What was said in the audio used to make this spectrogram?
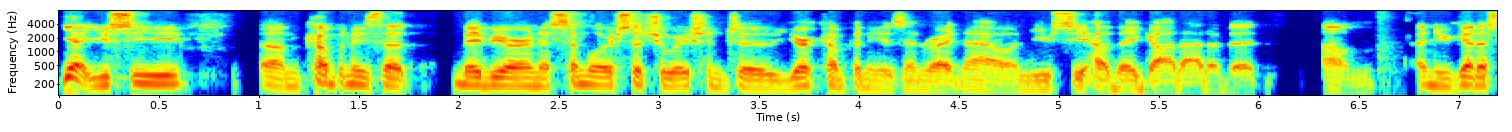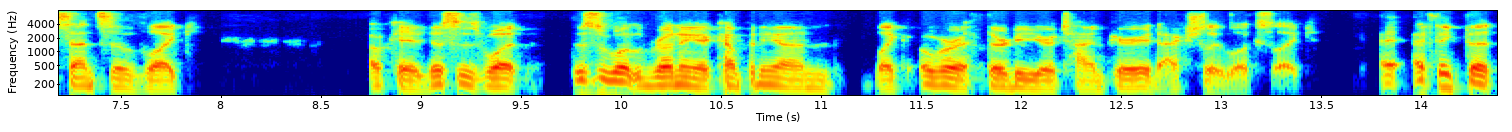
yeah, you see um, companies that maybe are in a similar situation to your company is in right now, and you see how they got out of it, um, and you get a sense of like, okay, this is what this is what running a company on like over a thirty year time period actually looks like. I, I think that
